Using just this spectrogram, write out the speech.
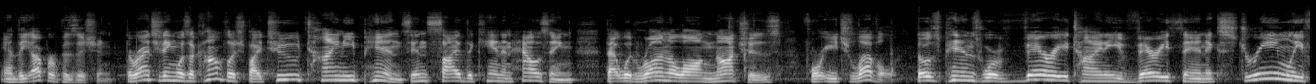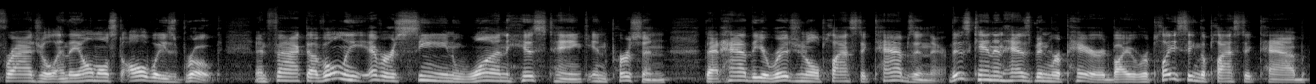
and the upper position. The ratcheting was accomplished by two tiny pins inside the cannon housing that would run along notches for each level. Those pins were very tiny, very thin, extremely fragile, and they almost always broke. In fact, I've only ever seen one Hiss tank in person that had the original plastic tabs in there. This cannon has been repaired by replacing the plastic tab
